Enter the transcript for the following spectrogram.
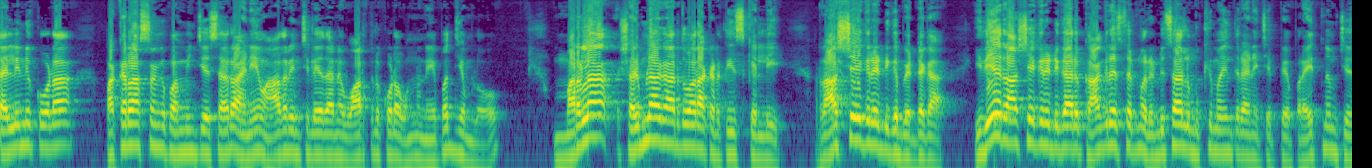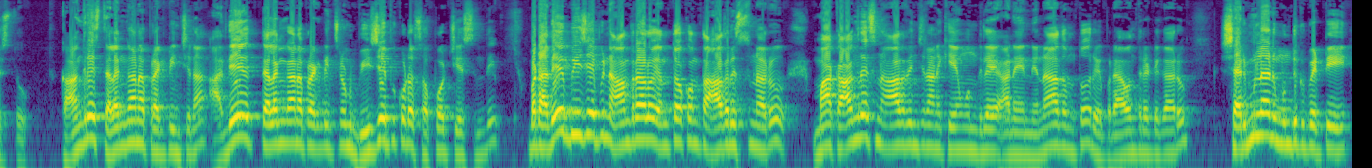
తల్లిని కూడా పక్క రాష్ట్రానికి పంపించేశారు. ఆయన ఏం ఆదరించలేదనే వార్తలు కూడా ఉన్న నేపథ్యంలో మరలా షర్మిలా గారి ద్వారా అక్కడ తీసుకెళ్ళి రాజశేఖర రెడ్డికి బిడ్డగా ఇదే రాజశేఖర రెడ్డి గారు కాంగ్రెస్ తరఫున రెండుసార్లు ముఖ్యమంత్రి అని చెప్పే ప్రయత్నం చేస్తూ కాంగ్రెస్ తెలంగాణ ప్రకటించిన అదే తెలంగాణ ప్రకటించినప్పుడు బీజేపీ కూడా సపోర్ట్ చేసింది. బట్ అదే బీజేపీని ఆంధ్రాలో ఎంతో కొంత ఆదరిస్తున్నారు. మా కాంగ్రెస్ని ఆదరించడానికి ఏముందిలే అనే నినాదంతో రేపు రేవంత్ రెడ్డి గారు షర్మిలాని ముందుకు పెట్టి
